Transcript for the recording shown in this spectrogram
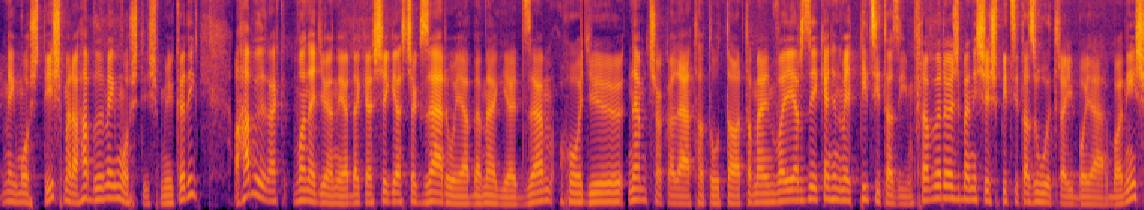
még most is, mert a Hubble még most is működik. A Hubble-nek van egy olyan érdekessége, ez csak záró zárójelben megjegyzem, hogy nem csak a látható tartományban érzékeny, hanem egy picit az infravörösben is, és picit az ultraibolyában is.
